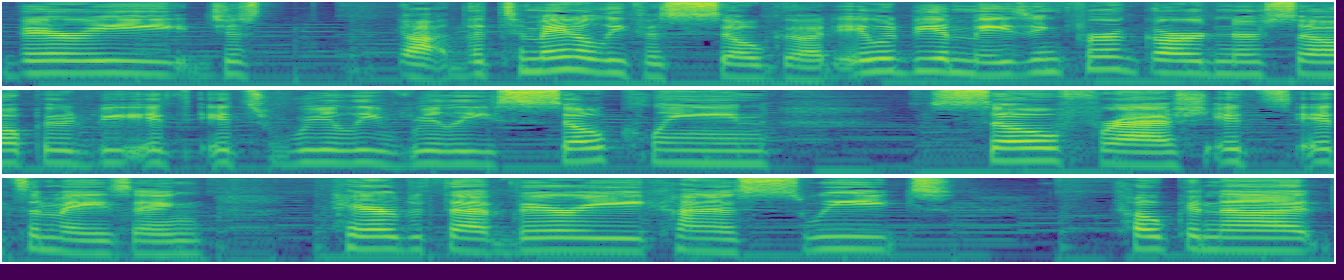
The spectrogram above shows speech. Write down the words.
very just God, the tomato leaf is so good. It would be amazing for a gardener soap. It would be it, it's really really so clean, so fresh. It's it's amazing. Paired with that very kind of sweet coconut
